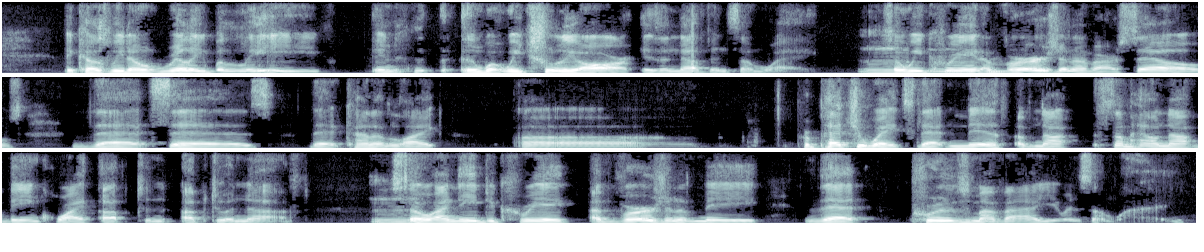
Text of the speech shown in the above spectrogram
because we don't really believe in in what we truly are is enough in some way. Mm-hmm. So we mm-hmm. create a version of ourselves that says that kind of like uh, perpetuates that myth of not somehow not being quite up to up to enough. Mm. So I need to create a version of me that proves my value in some way.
